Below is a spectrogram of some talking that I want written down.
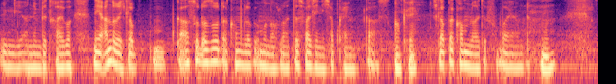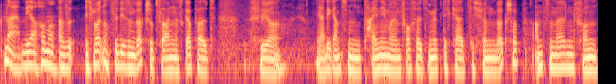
irgendwie an den Betreiber. Nee, andere, ich glaube, Gas oder so, da kommen, glaube ich, immer noch Leute. Das weiß ich nicht, ich habe kein Gas. Okay. Ich glaube, da kommen Leute vorbei. Und hm. Naja, wie auch immer. Also, ich wollte noch zu diesem Workshop sagen, es gab halt für ja, die ganzen Teilnehmer im Vorfeld die Möglichkeit, sich für einen Workshop anzumelden von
